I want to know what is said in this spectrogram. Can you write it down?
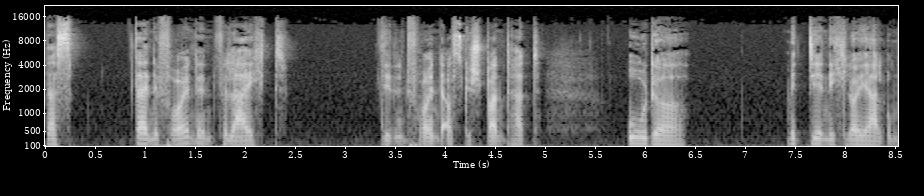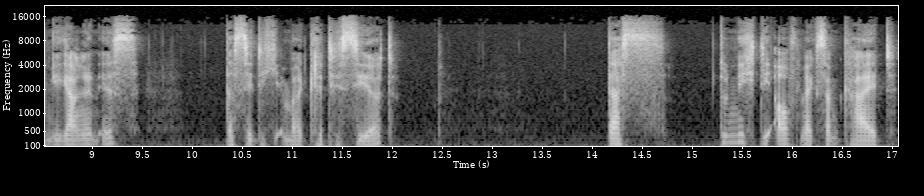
Dass deine Freundin vielleicht dir den Freund ausgespannt hat oder mit dir nicht loyal umgegangen ist, dass sie dich immer kritisiert, dass du nicht die Aufmerksamkeit,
